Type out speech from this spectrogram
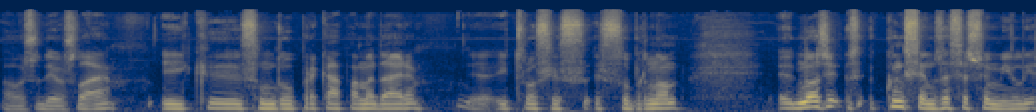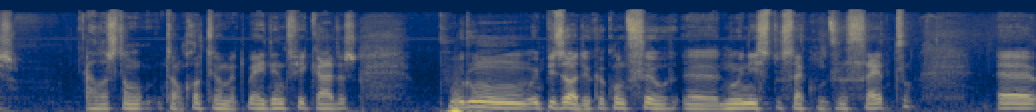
aos judeus lá e que se mudou para cá, para a Madeira, e trouxe esse, esse sobrenome. Eh, nós conhecemos essas famílias, elas estão, estão relativamente bem identificadas por um episódio que aconteceu uh, no início do século XVII. Uh, eh,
